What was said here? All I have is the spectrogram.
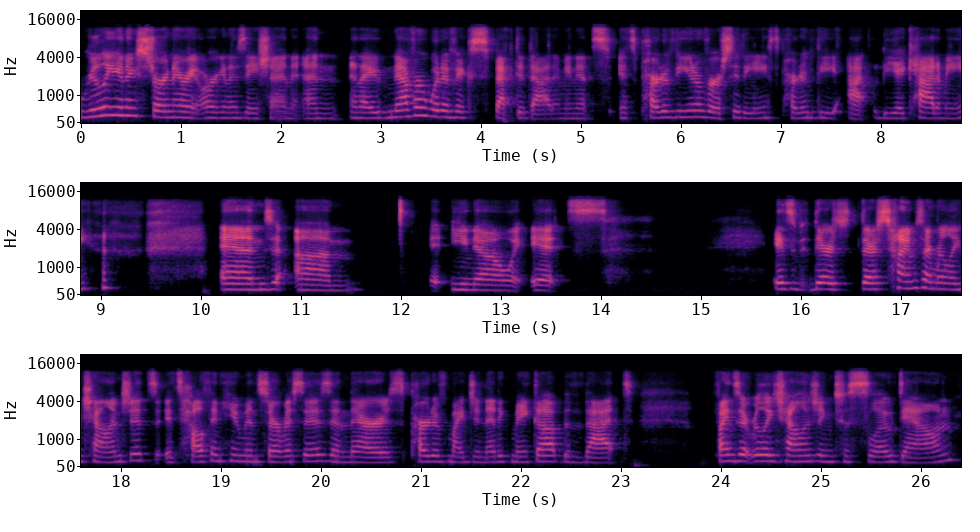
really an extraordinary organization and and I never would have expected that. I mean it's it's part of the university, it's part of the the academy. and um it, you know, it's it's there's there's times I'm really challenged. It's it's health and human services and there's part of my genetic makeup that finds it really challenging to slow down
